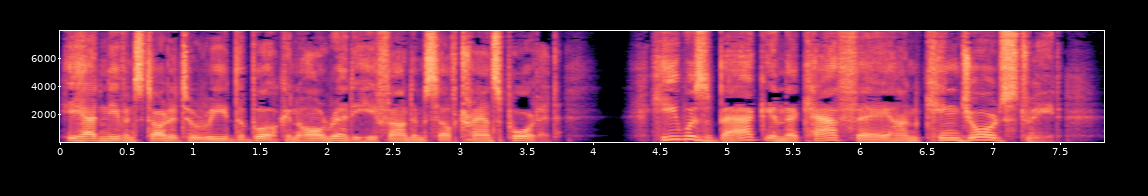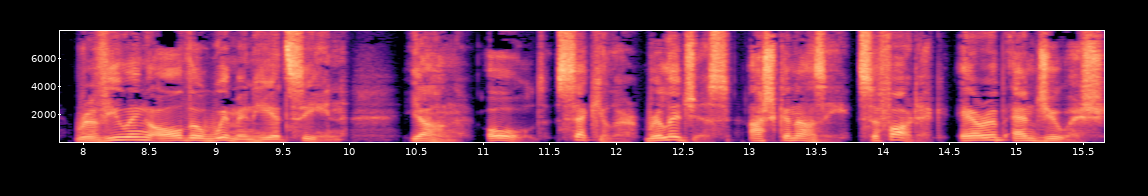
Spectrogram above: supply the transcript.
He hadn't even started to read the book, and already he found himself transported. He was back in the cafe on King George Street, reviewing all the women he had seen young, old, secular, religious, Ashkenazi, Sephardic, Arab, and Jewish.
